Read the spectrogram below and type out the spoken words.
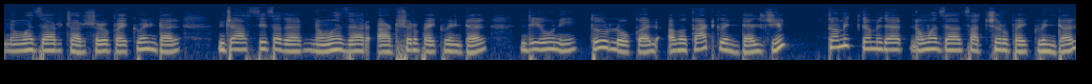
नऊ हजार चारशे रुपये क्विंटल जास्तीचा दर नऊ हजार आठशे रुपये क्विंटल देवणी तूर लोकल अवक आठ क्विंटलची कमीत कमी दर नऊ हजार सातशे रुपये क्विंटल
